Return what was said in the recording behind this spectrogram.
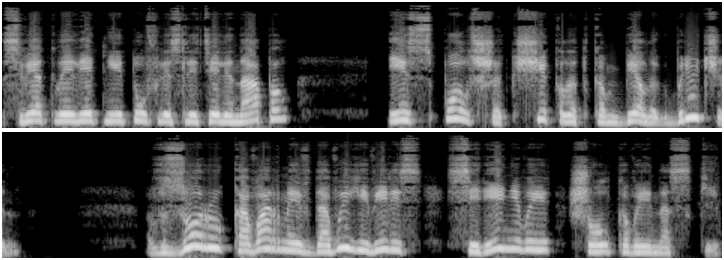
Светлые летние туфли слетели на пол — и сползших к щиколоткам белых брючин, взору коварной вдовы явились сиреневые шелковые носки.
